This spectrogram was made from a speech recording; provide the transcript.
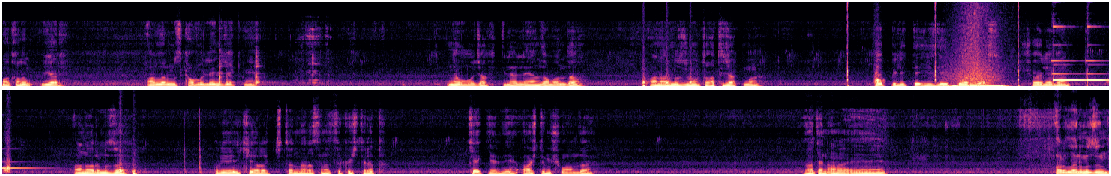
bakalım diğer arılarımız kabullenecek mi? Ne olacak ilerleyen zamanda? Anarımız yumurta atacak mı? Hep birlikte izleyip göreceğiz. Şöyle ben anarımızı buraya iki ara, çıtanın arasına sıkıştırıp kek yerini açtım şu anda. Zaten ana eee, arılarımızın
